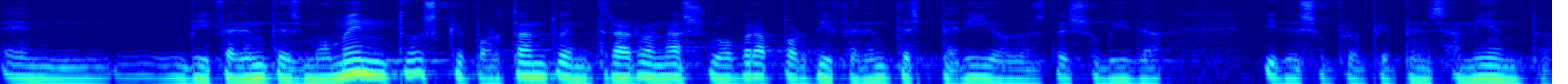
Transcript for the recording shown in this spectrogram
en diferentes momentos que por tanto entraron a su obra por diferentes periodos de su vida y de su propio pensamiento.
